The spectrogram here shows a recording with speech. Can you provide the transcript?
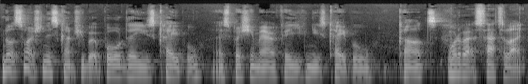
not so much in this country, but abroad they use cable, especially America. You can use cable cards. What about satellite?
